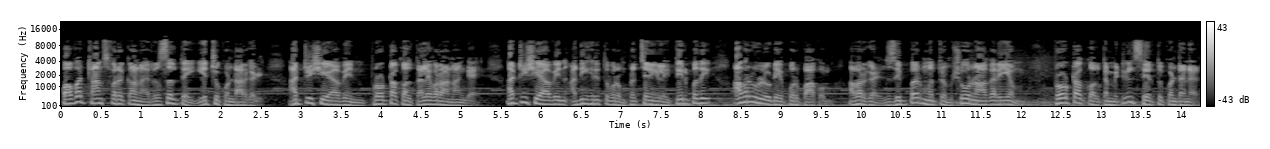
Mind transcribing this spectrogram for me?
பவர் டிரான்ஸ்பருக்கான ரிசல்ட்டை ஏற்றுக்கொண்டார்கள். அட்ரிஷியாவின் புரோட்டோகால் தலைவரானாங்க. அட்ரிஷியாவின் அதிகரித்து வரும் பிரச்சனைகளை தீர்ப்பது அவர்களுடைய பொறுப்பாகும். அவர்கள் ஜிப்பர் மற்றும் ஷூர் நாகரையும் புரோட்டோகால் கமிட்டியில் சேர்த்துக் கொண்டனர்.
